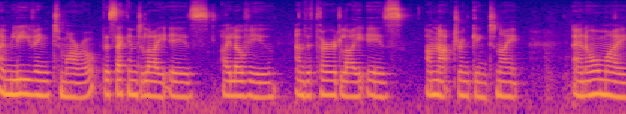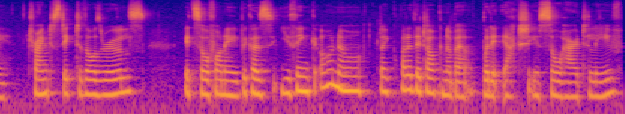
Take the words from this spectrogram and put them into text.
I'm leaving tomorrow. The second lie is, I love you. And the third lie is, I'm not drinking tonight. And oh my, trying to stick to those rules, it's so funny because you think, oh no, like what are they talking about? But it actually is so hard to leave.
